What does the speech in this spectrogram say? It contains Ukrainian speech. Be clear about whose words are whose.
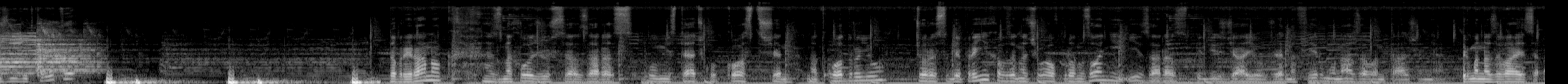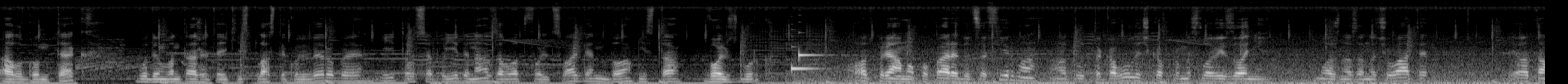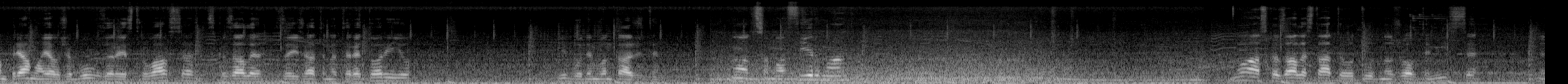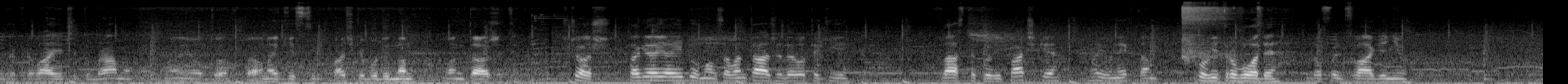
Speaker 1: можна відкрити. Добрий ранок. Знаходжуся зараз у містечку Костшин над Одрою. Вчора сюди приїхав, заночував в промзоні і зараз під'їжджаю вже на фірму на завантаження. Фірма називається Algontech. Будемо вантажити якісь пластикові вироби, і то все поїде на завод Volkswagen до міста Вольфсбург. От прямо попереду ця фірма, тут така вуличка в промисловій зоні, можна заночувати. І от там прямо я вже був, зареєструвався, сказали заїжджати на територію і будемо вантажити. Ну, от сама фірма. Ну а сказали стати отут на жовте місце, не закриваючи ту браму. Ну і от, певно, якісь ці пачки будуть нам вантажити. Що ж, так я, я і думав, завантажили отакі пластикові пачки, ну і в них там повітроводи до Volkswagen.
